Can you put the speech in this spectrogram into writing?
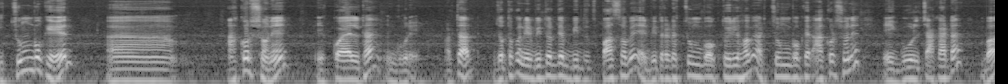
এই চুম্বকের আকর্ষণে এই কয়েলটা ঘুরে। অর্থাৎ যতক্ষণ এর ভিতর দিয়ে বিদ্যুৎ পাস হবে, এর ভিতরে একটা চুম্বক তৈরি হবে আর চুম্বকের আকর্ষণে এই গোল চাকাটা বা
